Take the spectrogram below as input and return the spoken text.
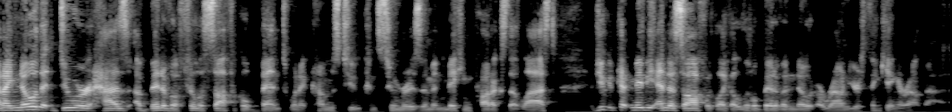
And I know that Duer has a bit of a philosophical bent when it comes to consumerism and making products that last. If you could maybe end us off with like a little bit of a note around your thinking around that.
